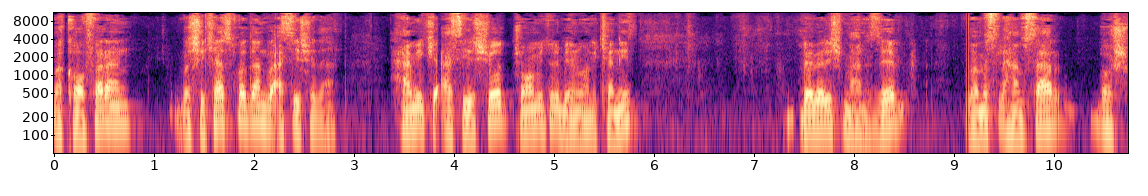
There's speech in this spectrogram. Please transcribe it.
و کافرن و شکست خوردن و اسیر شدن. همین که اسیر شد شما می‌تونید به عنوان کنیز ببریش منزل و مثل همسر باش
